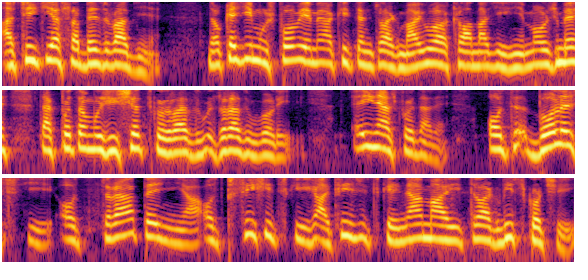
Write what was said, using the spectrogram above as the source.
a cítia sa bezvadne. No keď im už povieme, aký ten tlak majú a klamať ich nemôžeme, tak potom už ich všetko zrazu, zrazu bolí. Ináč povedané, od bolesti, od trápenia, od psychických aj fyzickej námahy tlak vyskočí.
